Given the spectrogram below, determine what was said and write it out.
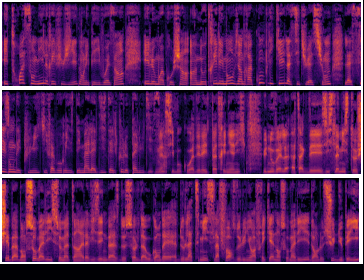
et 300 000 réfugiés dans les pays voisins. Et le mois prochain, un autre élément viendra compliquer la situation la saison des pluies qui favorise des maladies telles que le paludisme. Merci beaucoup Adélaïde Patrignani. Une nouvelle attaque des islamistes Shebab en Somalie ce matin. Elle a visé une base de soldats ougandais de l'ATMIS, la force de l'Union africaine en Somalie, dans le sud du pays.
